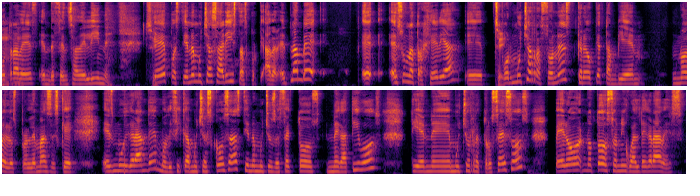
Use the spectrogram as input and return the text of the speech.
otra vez en defensa del INE, que pues tiene muchas aristas, porque, a ver, el plan B eh, es una tragedia eh, por muchas razones. Creo que también uno de los problemas es que es muy grande, modifica muchas cosas, tiene muchos efectos negativos, tiene muchos retrocesos, pero no todos son igual de graves.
